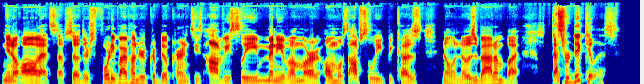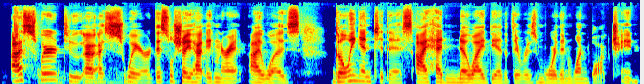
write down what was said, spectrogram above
You know all that stuff. So there's 4,500 cryptocurrencies. Obviously, many of them are almost obsolete because no one knows about them. But that's ridiculous. I swear to, I, I swear, this will show you how ignorant I was. Going into this, I had no idea that there was more than one blockchain.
